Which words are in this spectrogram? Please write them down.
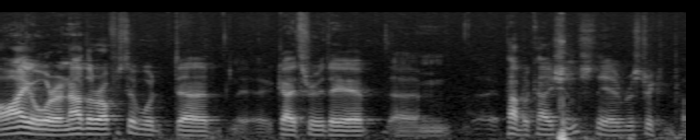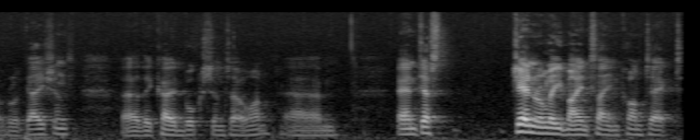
I or another officer would uh, go through their um, publications, their restricted publications, uh, their code books and so on, um, and just generally maintain contact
